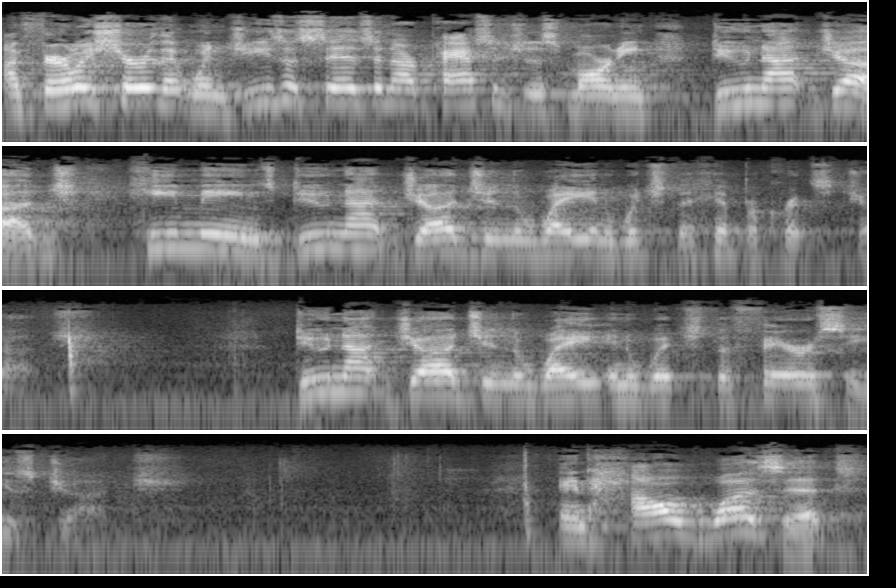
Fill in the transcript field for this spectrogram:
I'm fairly sure that when Jesus says in our passage this morning, do not judge, he means do not judge in the way in which the hypocrites judge. Do not judge in the way in which the Pharisees judge. And how was it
